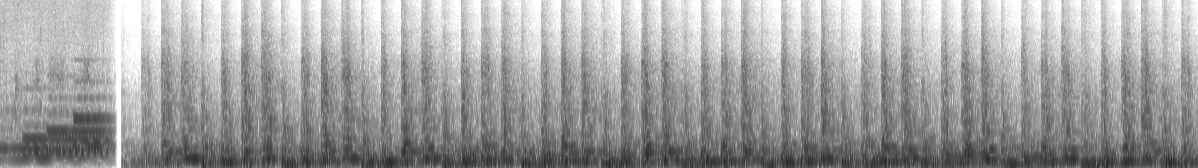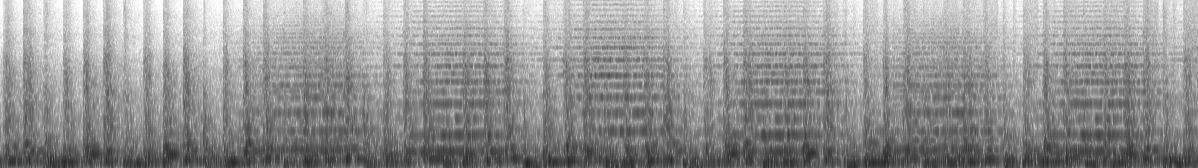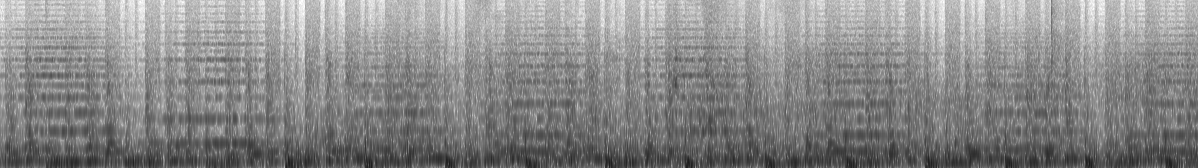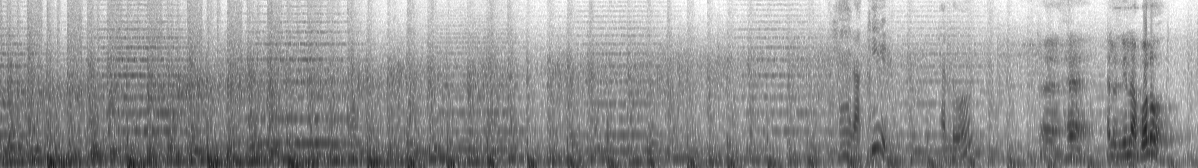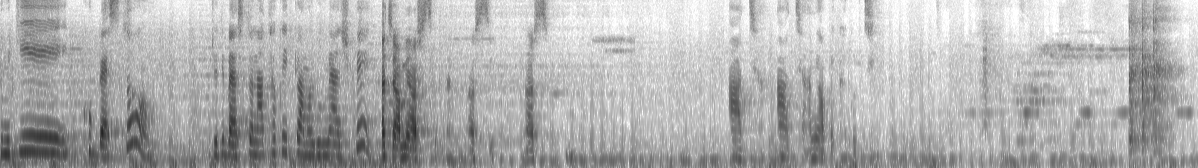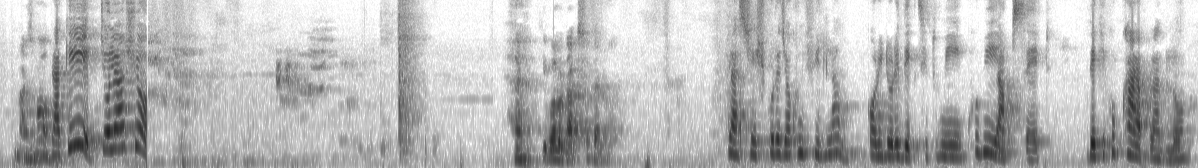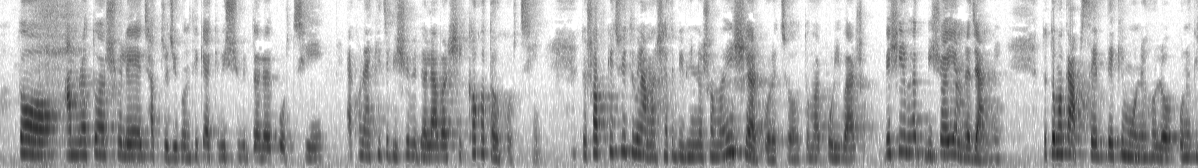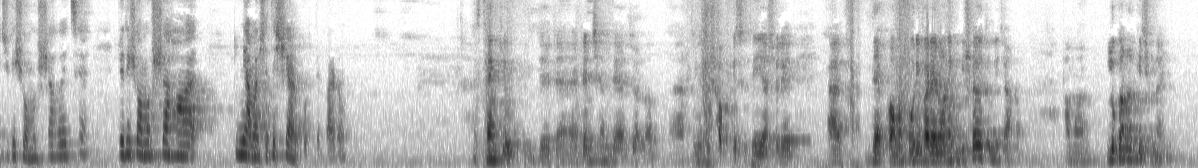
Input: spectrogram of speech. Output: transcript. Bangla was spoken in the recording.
হ্যাঁ হ্যালো। হ্যাঁ হ্যালো নীলা বলো। তুমি কি খুব ব্যস্ত? যদি ব্যস্ত না থাকো একটু আমার রুমে আসবে? আচ্ছা আমি আসছি হ্যাঁ আসছি আসছি। আচ্ছা আচ্ছা আমি অপেক্ষা করছি। আসব? রাকিব চলে আসো। হ্যাঁ কি বলো ডাকছো কেন? ক্লাস শেষ করে যখন ফিরলাম করিডোরে দেখছি তুমি খুবই আপসেট দেখে খুব খারাপ লাগল। তো আমরা তো আসলে ছাত্র জীবন থেকে একই বিশ্ববিদ্যালয়ে পড়ছি, এখন একই যে বিশ্ববিদ্যালয়ে আবার শিক্ষকতাও করছি। তো সব কিছুই তুমি আমার সাথে বিভিন্ন সময়েই শেয়ার করেছ, তোমার পরিবার বেশিরভাগ বিষয়ই আমরা জানি। তো তোমাকে আপসেট দেখে মনে হলো কোনো কিছু কি সমস্যা হয়েছে? যদি সমস্যা হয়, তুমি আমার সাথে শেয়ার করতে পারো। থ্যাংক ইউ যে এটা অ্যাটেনশন দেওয়ার জন্য। তুমি তো সব কিছুতেই আসলে দেখো আমার পরিবারের অনেক বিষয়ও তুমি জানো। আমার লুকানোর কিছু নাই।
